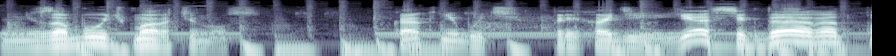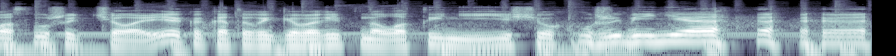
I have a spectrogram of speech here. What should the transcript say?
«Не забудь, Мартинус, как-нибудь приходи. Я всегда рад послушать человека, который говорит на латыни еще хуже меня.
